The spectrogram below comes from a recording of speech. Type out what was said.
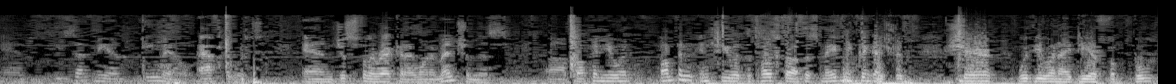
and he sent me an email afterwards. And just for the record, I want to mention this. Uh, Bumping you, at- bumping into you at the post office made me think I should share with you an idea for boo-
